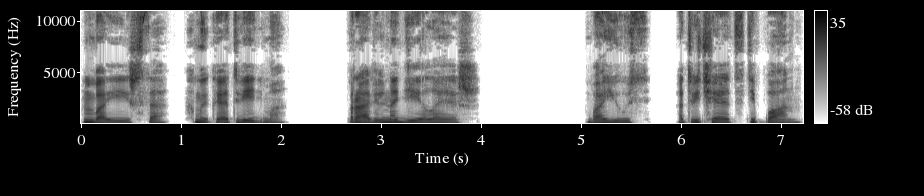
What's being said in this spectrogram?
«Боишься?» — хмыкает ведьма. «Правильно делаешь». «Боюсь», — отвечает Степан.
